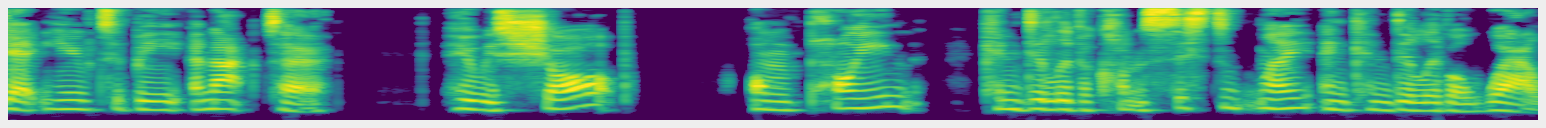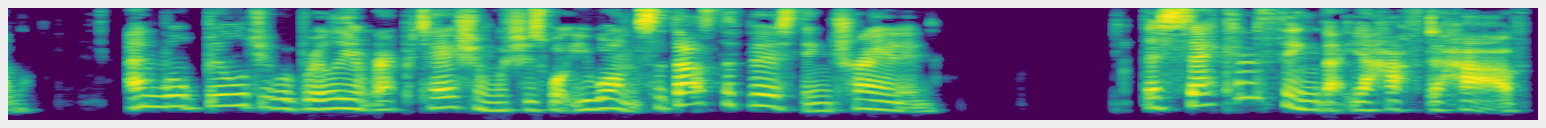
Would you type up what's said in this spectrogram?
get you to be an actor who is sharp, on point, can deliver consistently, and can deliver well, and will build you a brilliant reputation, which is what you want. So that's the first thing training. The second thing that you have to have,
